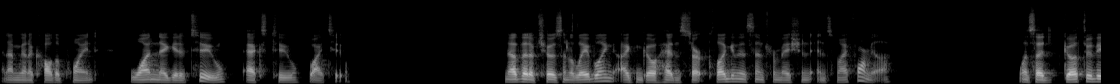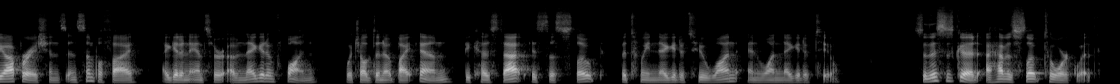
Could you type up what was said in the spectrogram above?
and I'm going to call the point 1, negative 2, x2, y2. Now that I've chosen a labeling, I can go ahead and start plugging this information into my formula. Once I go through the operations and simplify, I get an answer of negative 1, which I'll denote by m, because that is the slope between negative 2, 1 and 1, negative 2. So this is good. I have a slope to work with,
